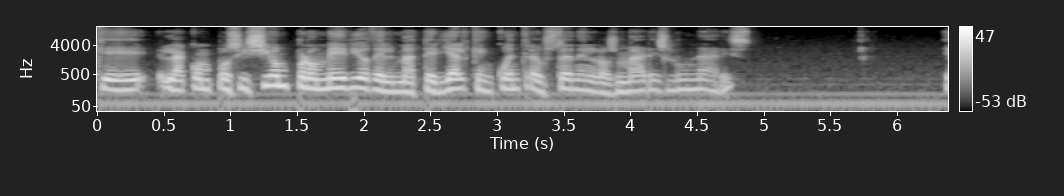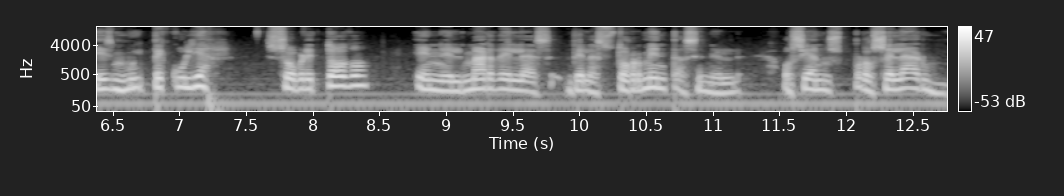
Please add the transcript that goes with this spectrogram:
que la composición promedio del material que encuentra usted en los mares lunares es muy peculiar, sobre todo en el mar de las, de las tormentas, en el Oceanus Procellarum,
